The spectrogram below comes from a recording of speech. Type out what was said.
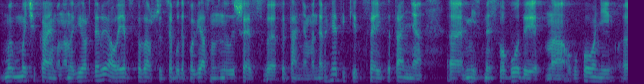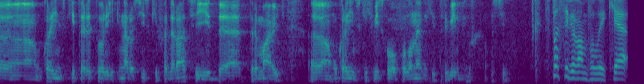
ми, ми чекаємо на нові ордери, але я б сказав, що це буде пов'язано не лише з питанням енергетики, це і питання е, місць несвободи на окупованій е, українській території і на Російській Федерації, де тримають українських військовополонених і цивільних осіб. Спасибі вам велике.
